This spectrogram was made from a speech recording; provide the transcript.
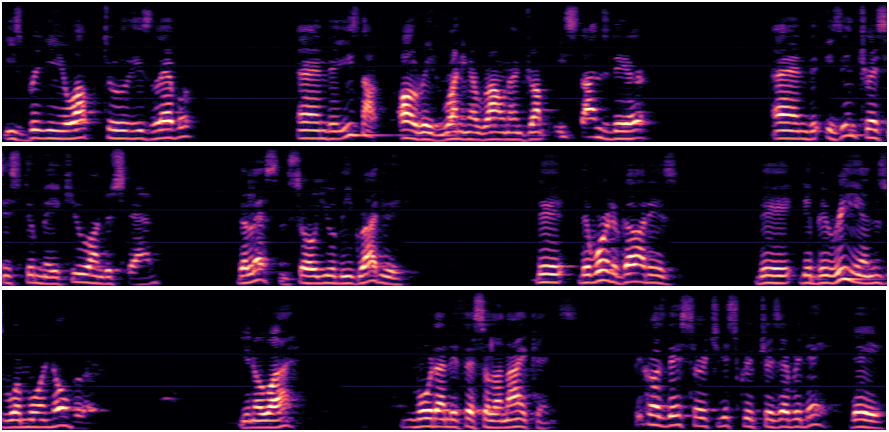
he's bringing you up to his level. And he's not always running around and jump. He stands there, and his interest is to make you understand the lesson, so you'll be graduating. The the word of God is the the Bereans were more nobler. You know why? More than the Thessalonians because they search the scriptures every day. They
